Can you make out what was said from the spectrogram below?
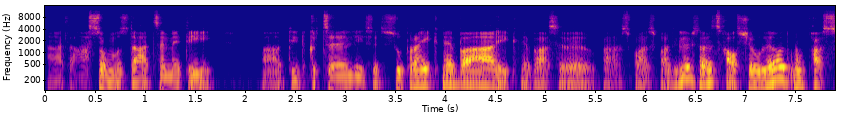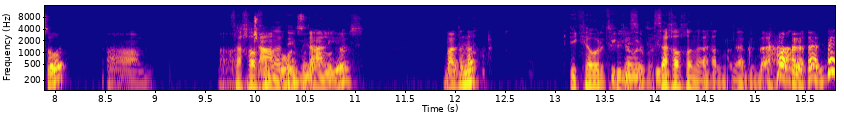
150-ზე მეტი დიდ გრძელი ესეთი სუფრა იქნება, იქნება ასევე სხვა სხვა ადგილები, სადაც ხალხშეულებოდ უფასოდ სახალხო ნადიმი ბატონო? იქაური თბილისობა სახალხო ნადიმი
